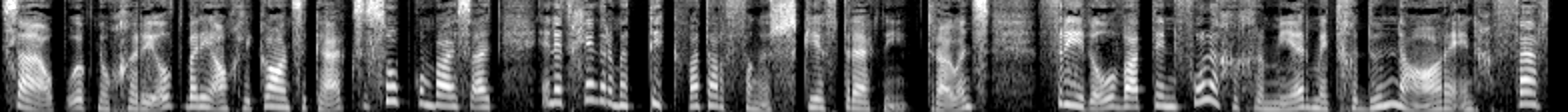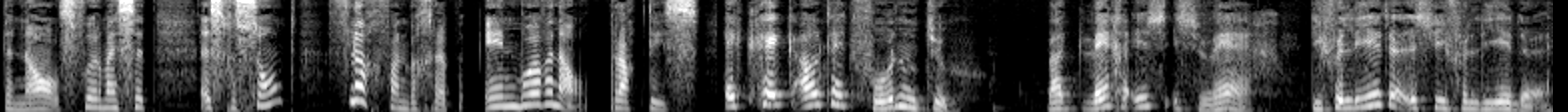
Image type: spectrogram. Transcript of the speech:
Sy help ook nog gereeld by die Anglikaanse kerk se sopkombuis uit en het geen dramatiek wat haar vingers skeef trek nie. Trouwens, Friedel wat ten volle gegrimeer met gedoende hare en geverfde naels voor my sit, is gesond, vlug van begrip en bovenal prakties. Ek kyk altyd vorentoe. Wat weg is, is weg. Die verlede is die verlede.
